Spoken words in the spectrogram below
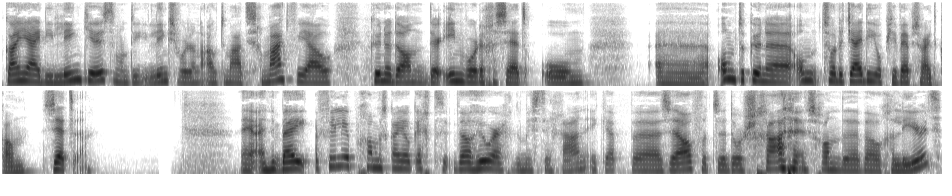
kan jij die linkjes, want die links worden dan automatisch gemaakt voor jou, kunnen dan erin worden gezet om, uh, om te kunnen, om, zodat jij die op je website kan zetten. Nou ja, en bij affiliate-programma's kan je ook echt wel heel erg de mist in gaan. Ik heb uh, zelf het door schade en schande wel geleerd.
